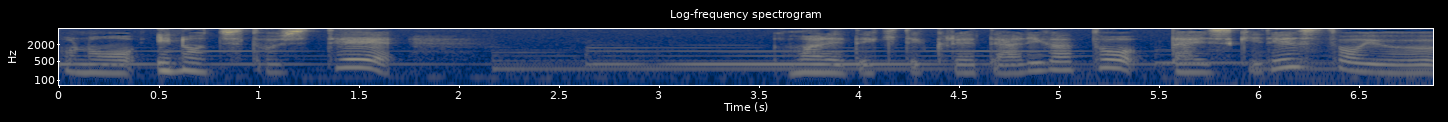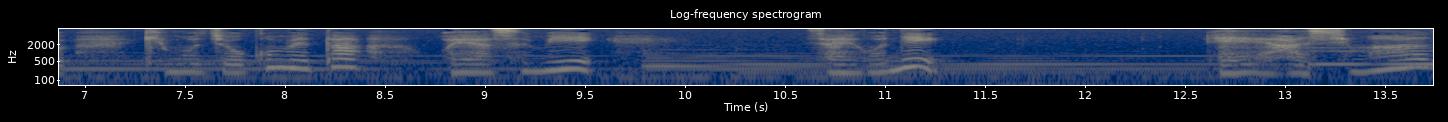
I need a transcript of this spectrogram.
この命として生まれてきてくれてありがとう大好きですという気持ちを込めたお休み最後に、えー、発します。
